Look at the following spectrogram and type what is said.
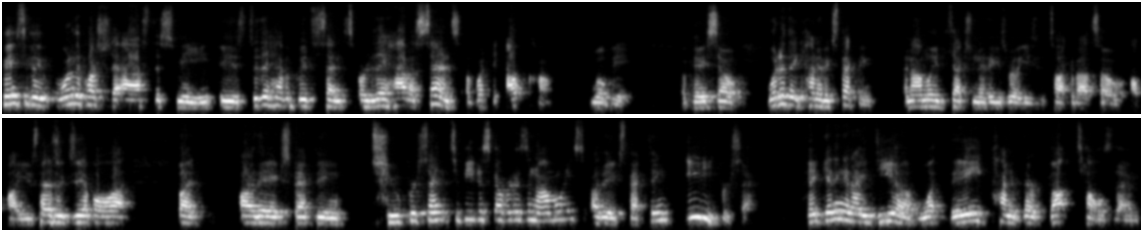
basically, one of the questions to ask this SME is, do they have a good sense or do they have a sense of what the outcome will be? Okay, so what are they kind of expecting? Anomaly detection, I think is really easy to talk about, so I'll probably use that as an example a lot. But are they expecting 2% to be discovered as anomalies? Are they expecting 80%? Okay, getting an idea of what they kind of their gut tells them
